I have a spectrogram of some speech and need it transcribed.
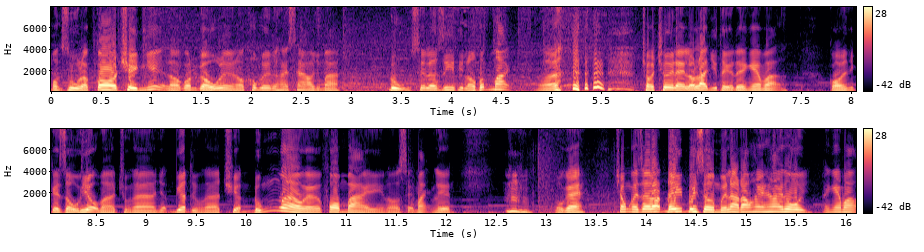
Mặc dù là co chính ấy, nó con gấu này nó không lên được hai sao Nhưng mà đủ Celeji thì nó vẫn mạnh. Trò chơi này nó là như thế đấy anh em ạ. Có những cái dấu hiệu mà chúng ta nhận biết Chúng ta chuyển đúng vào cái form bài thì nó sẽ mạnh lên. Ok Trong cái giai đoạn đây bây giờ mới là round 22 thôi Anh em ạ.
